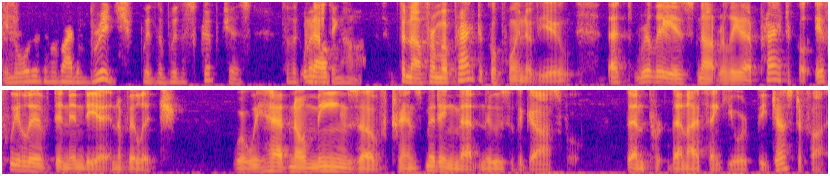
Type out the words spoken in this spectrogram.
in order to provide a bridge with the with the scriptures for the questing now, heart. Now, from a practical point of view, that really is not really that practical. If we lived in India in a village where we had no means of transmitting that news of the gospel, then then I think you would be justified.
